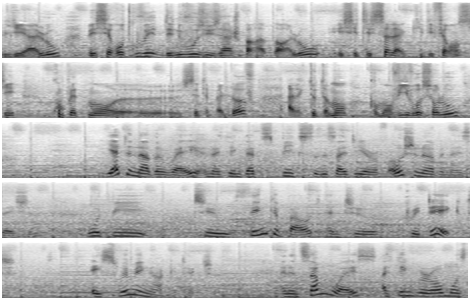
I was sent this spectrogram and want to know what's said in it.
liés à l'eau. Mais c'est retrouver des nouveaux usages par rapport à l'eau. Et c'était ça qui différenciait complètement cet appel d'offres, avec notamment comment vivre sur l'eau. Yet another way, and I think that speaks to this idea of ocean urbanization, would be to think about and to predict a swimming architecture. And in some ways, I think we're almost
